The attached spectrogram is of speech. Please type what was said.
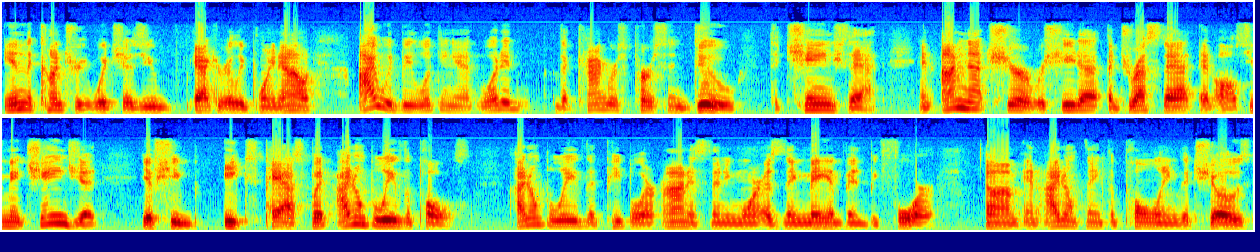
in the country, which, as you accurately point out, I would be looking at what did the congressperson do to change that. And I'm not sure Rashida addressed that at all. She may change it if she ekes past, but I don't believe the polls. I don't believe that people are honest anymore as they may have been before. Um, and I don't think the polling that shows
